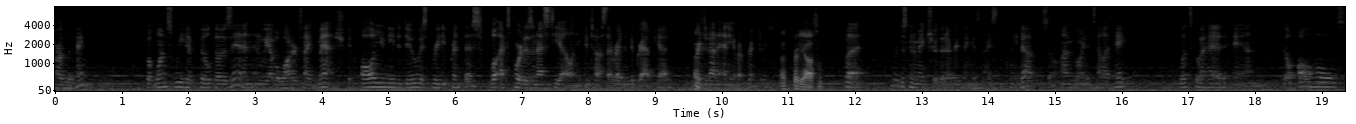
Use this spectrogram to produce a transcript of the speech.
are living. But once we have filled those in and we have a watertight mesh, if all you need to do is 3D print this, we'll export as an STL and you can toss that right into GrabCAD, print it on any of our printers. That's pretty awesome. But we're just going to make sure that everything is nice and cleaned up. So I'm going to tell it, hey, let's go ahead and fill all holes.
